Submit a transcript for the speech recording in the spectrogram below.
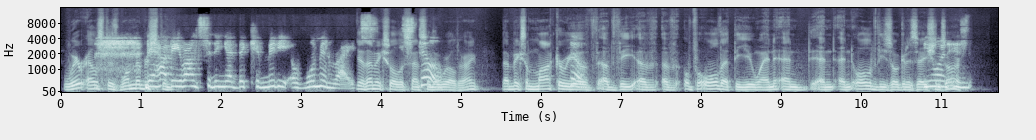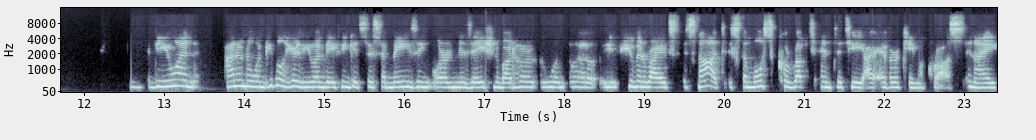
Where else does one member? They state, have Iran sitting at the Committee of Women Rights. Yeah, that makes all the sense Still. in the world, right? That makes a mockery of, of the of, of, of all that the UN and and and all of these organizations UN are. Is, the UN I don't know, when people hear the UN, they think it's this amazing organization about her, uh, human rights. It's not. It's the most corrupt entity I ever came across. And I,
